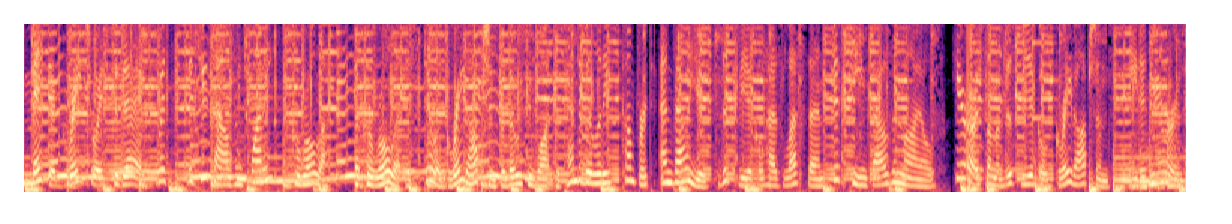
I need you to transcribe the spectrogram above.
Make a great choice today with the 2020 Corolla. The Corolla is still a great option for those who want dependability, comfort, and value. This vehicle has less than 15,000 miles. Here are some of this vehicle's great options. Heated mirrors,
